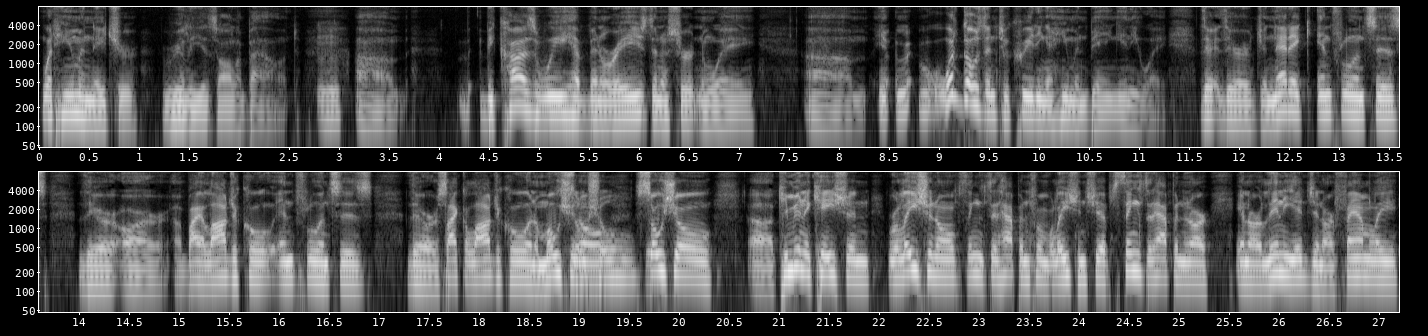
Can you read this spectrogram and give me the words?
what human nature really is all about. Um, because we have been raised in a certain way, um, you know, m- what goes into creating a human being anyway? There, there are genetic influences, there are uh, biological influences, there are psychological and emotional, Social. social uh, communication, relational things that happen from relationships, things that happen in our in our lineage, in our family,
